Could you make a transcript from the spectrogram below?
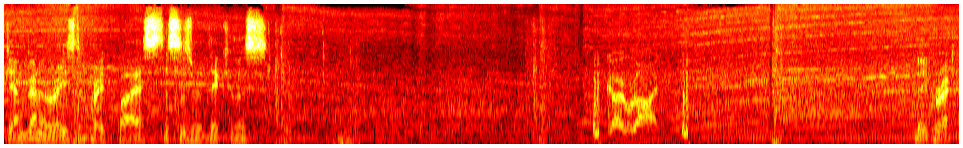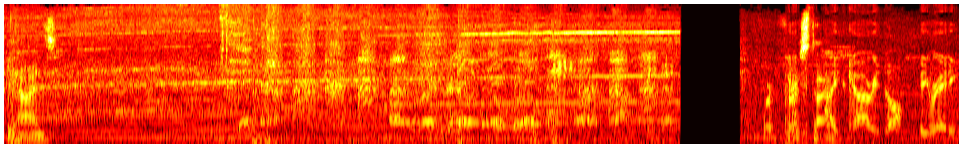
Okay, I'm gonna raise the brake bias. This is ridiculous. Go right. Big wreck behinds. For first time. Pace car is off. Be ready.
